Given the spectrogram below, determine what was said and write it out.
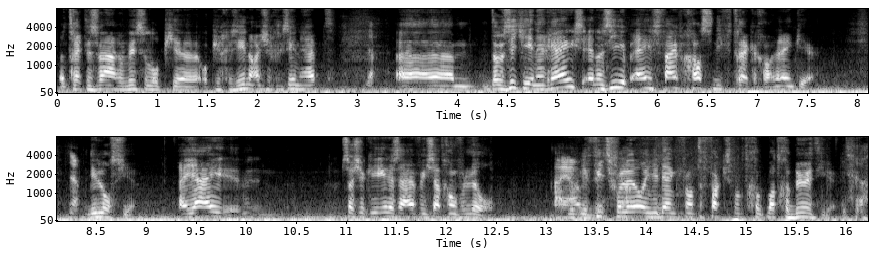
Dat trekt een zware wissel op je, op je gezin als je gezin hebt. Ja. Ehm, dan zit je in een race en dan zie je opeens vijf gasten die vertrekken gewoon in één keer. Ja. Die los je. En jij, zoals je keer eerder zei, je staat gewoon voor lul. Nou ja, je fietst voor lul en je denkt van, wat de fuck is, wat, ge- wat gebeurt hier? Ja.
